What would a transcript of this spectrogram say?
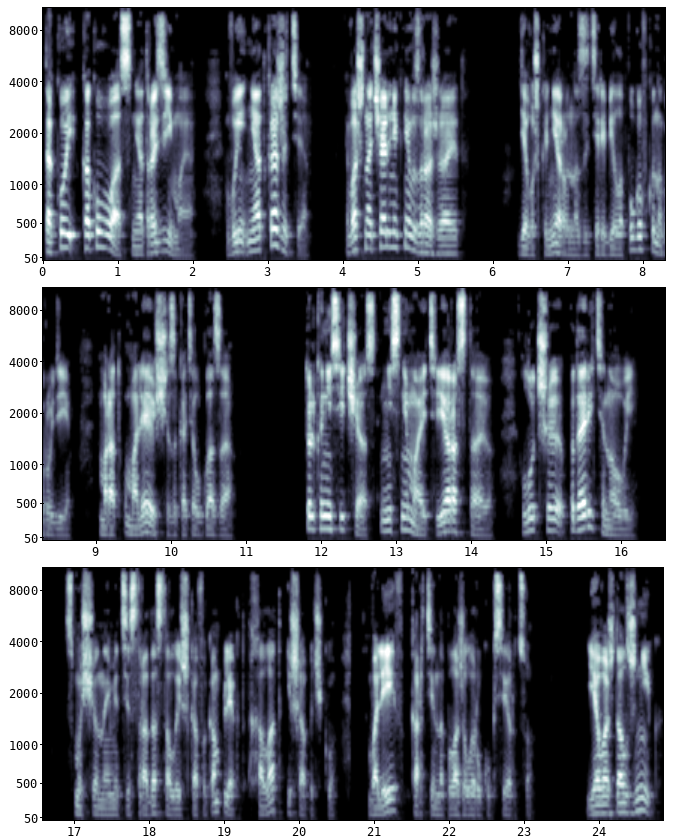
Такой, как у вас, неотразимая. Вы не откажете? Ваш начальник не возражает. Девушка нервно затеребила пуговку на груди. Марат умоляюще закатил глаза. «Только не сейчас, не снимайте, я растаю. Лучше подарите новый». Смущенная медсестра достала из шкафа комплект, халат и шапочку. Валеев картинно положил руку к сердцу. «Я ваш должник.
